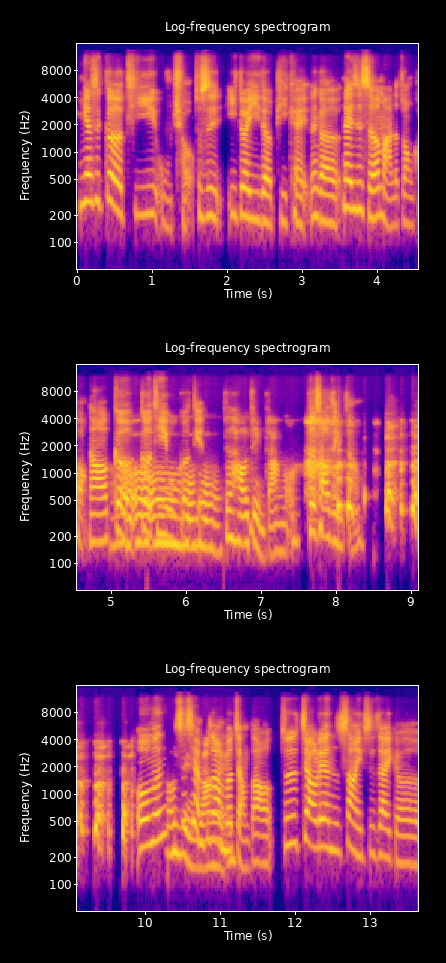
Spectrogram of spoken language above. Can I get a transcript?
应该是各踢五球，就是一对一的 PK，那个类似十二码的状况，然后各、各踢五个点，哦，这好紧张哦。这超紧张。我们之前不知道有没有欸讲到，就是教练上一次在一个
